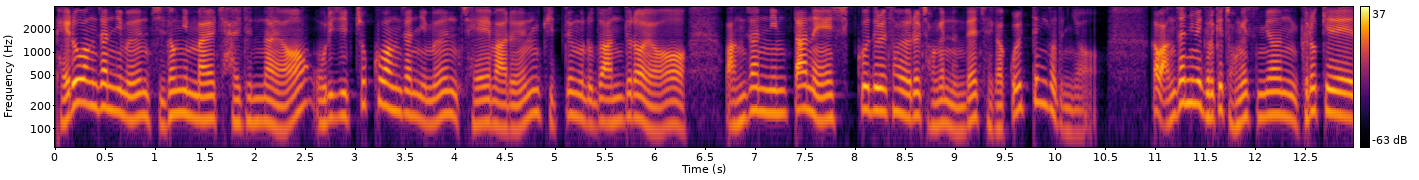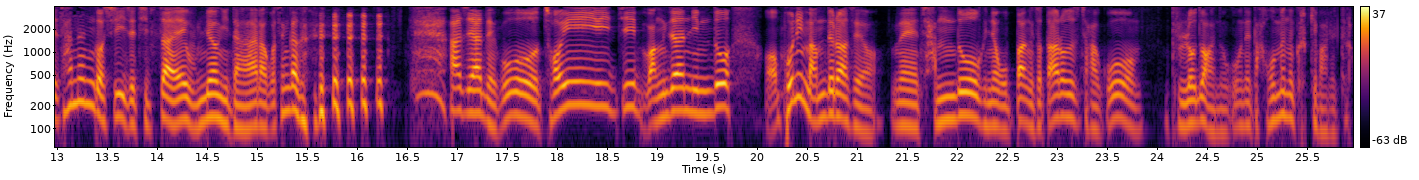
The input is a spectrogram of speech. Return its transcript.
베로 왕자님은 지성님 말 잘 듣나요? 우리 집 초코 왕자님은 제 말은 귀등으로도 안 들어요. 왕자님 딴에 식구들 서열을 정했는데 제가 꼴등이거든요. 그러니까 왕자님이 그렇게 정했으면 그렇게 사는 것이 이제 집사의 운명이다라고 생각을 하셔야 되고 저희 집 왕자님도 어, 본인 맘대로 하세요. 네, 잠도 그냥 옷방에서 따로 자고 불러도 안 오고 근데 나오면은 그렇게 말을 들어.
